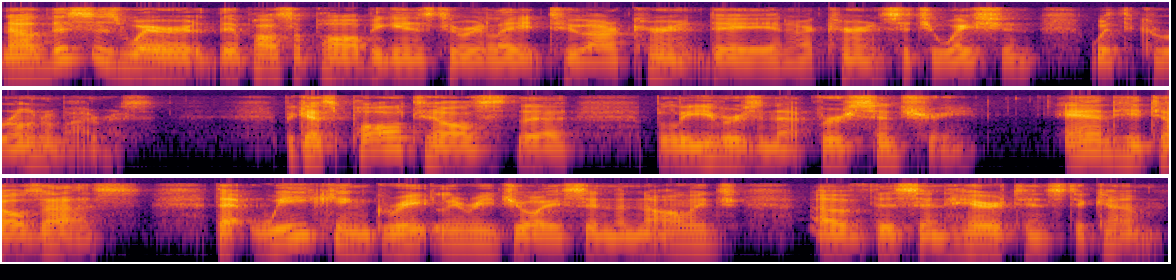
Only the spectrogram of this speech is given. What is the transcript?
Now, this is where the Apostle Paul begins to relate to our current day and our current situation with the coronavirus. Because Paul tells the believers in that first century and he tells us that we can greatly rejoice in the knowledge of this inheritance to come.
